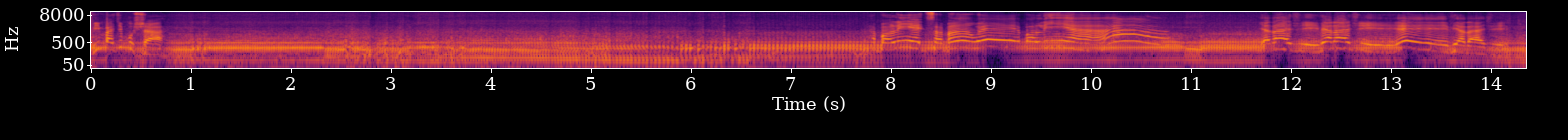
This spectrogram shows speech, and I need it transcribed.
Vim pra te puxar. A bolinha de sabão, ei, bolinha. Ah! Viadagem, viadagem, ei, viadagem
